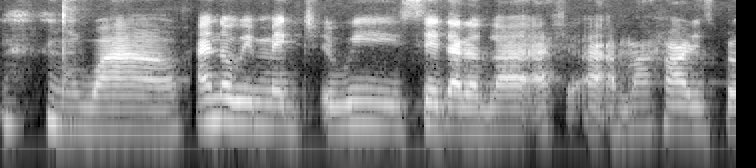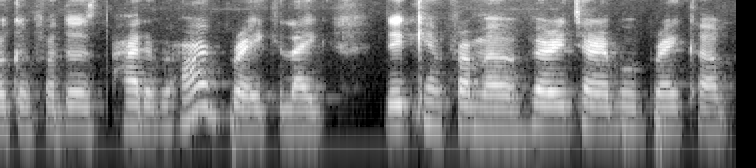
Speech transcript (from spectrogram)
wow i know we make we say that a lot I, I, my heart is broken for those had a heartbreak like they came from a very terrible breakup.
